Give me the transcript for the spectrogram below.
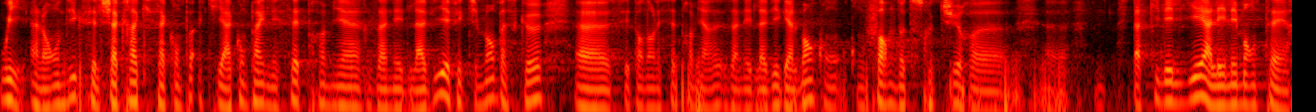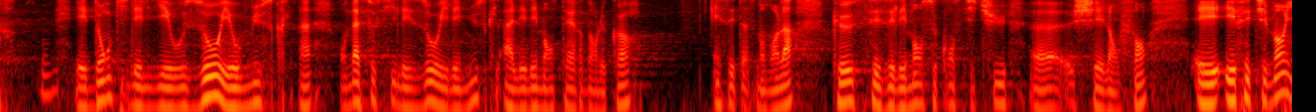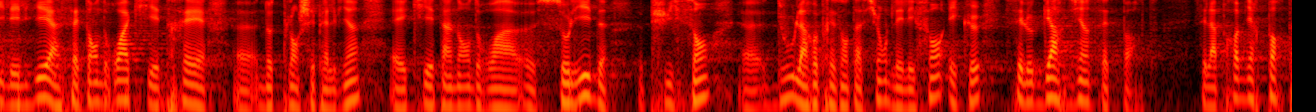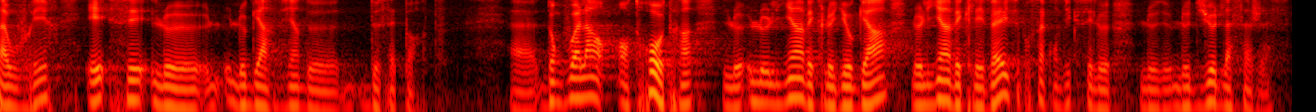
oui, alors on dit que c'est le chakra qui, accompagne les sept premières années de la vie, effectivement, parce que euh, c'est pendant les sept premières années de la vie également qu'on forme notre structure, euh, euh, parce qu'il est lié à l'élémentaire. Mmh. Et donc, il est lié aux os et aux muscles. Hein. On associe les os et les muscles à l'élémentaire dans le corps. Et c'est à ce moment-là que ces éléments se constituent euh, chez l'enfant. Et effectivement, il est lié à cet endroit qui est très, euh, notre plancher pelvien, qui est un endroit euh, solide, puissant, d'où la représentation de l'éléphant, et que c'est le gardien de cette porte. C'est la première porte à ouvrir, et c'est le, gardien de cette porte. Euh, donc voilà, entre autres, hein, le, lien avec le yoga, le lien avec l'éveil, c'est pour ça qu'on dit que c'est le, dieu de la sagesse.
